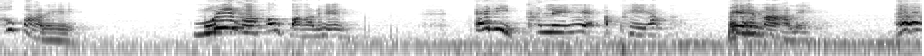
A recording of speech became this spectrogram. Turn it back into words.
ဟုတ်ပါတယ်မွေးတာဟုတ်ပါတယ်အဲ့ဒီကလေးရဲ့အဖေကဘယ်မှာလဲဟမ်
